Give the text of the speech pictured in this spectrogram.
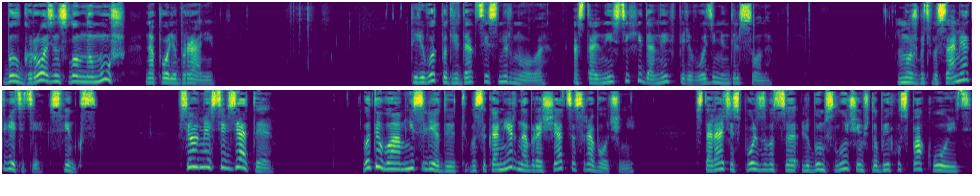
был грозен, словно муж на поле брани. Перевод под редакцией Смирнова. Остальные стихи даны в переводе Мендельсона. Может быть, вы сами ответите, сфинкс? Все вместе взятое. Вот и вам не следует высокомерно обращаться с рабочими. Старайтесь пользоваться любым случаем, чтобы их успокоить.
